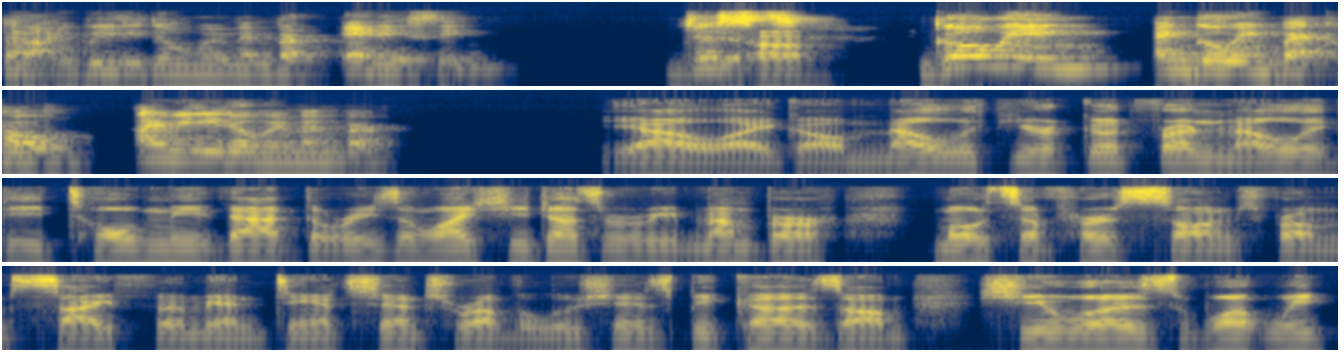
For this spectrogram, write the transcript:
but I really don't remember anything. Just yeah. going and going back home. I really don't remember. Yeah, like uh, Mel, your good friend Melody told me that the reason why she doesn't remember most of her songs from Sci-Fi and Dance Dance Revolution is because um she was what we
